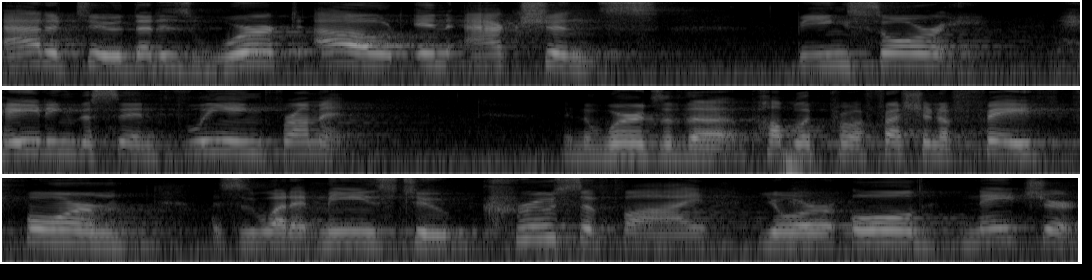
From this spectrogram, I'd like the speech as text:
attitude that is worked out in actions. Being sorry, hating the sin, fleeing from it. In the words of the public profession of faith form, this is what it means to crucify your old nature.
